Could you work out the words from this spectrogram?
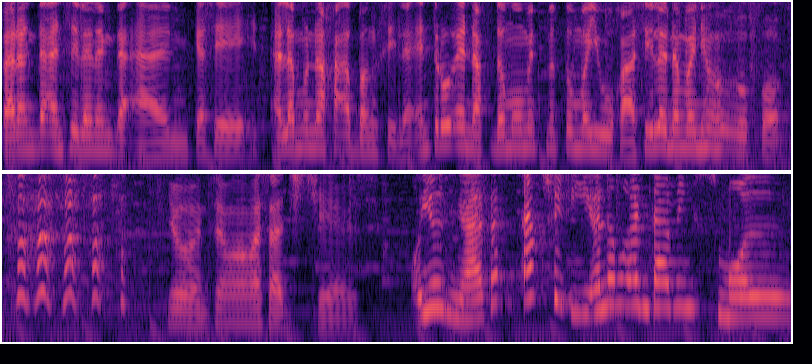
parang daan sila ng daan. Kasi alam mo na kaabang sila. And true enough, the moment na tumayo ka, sila naman yung uupo. Yun, sa mga massage chairs. O yun nga. Tapos actually, alam mo, ang daming small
